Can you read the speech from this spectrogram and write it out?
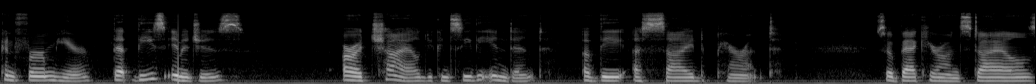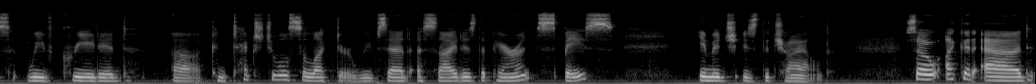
confirm here that these images are a child, you can see the indent, of the aside parent. So back here on styles, we've created a contextual selector. We've said aside is the parent, space, image is the child. So I could add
